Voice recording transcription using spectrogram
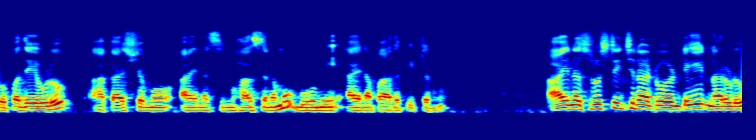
గొప్ప దేవుడు ఆకాశము ఆయన సింహాసనము భూమి ఆయన పాదపీఠము. ఆయన సృష్టించినటువంటి నరుడు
